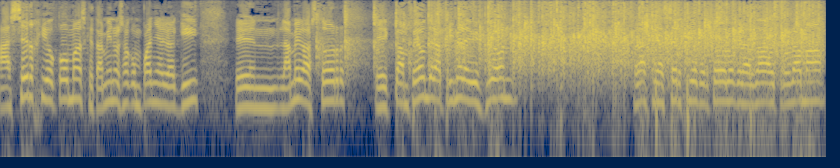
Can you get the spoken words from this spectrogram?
a Sergio Comas, que también nos acompaña hoy aquí en la Megastore, eh, campeón de la primera edición. Gracias Sergio por todo lo que le has dado al programa.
